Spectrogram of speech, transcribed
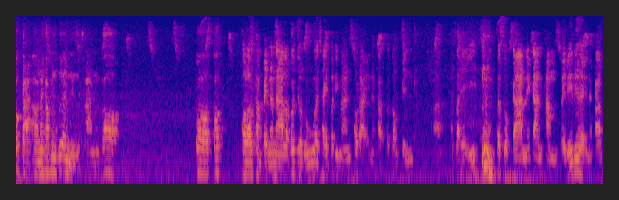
ก็กะเอานะครับเพื่อนๆหนึ่งครั้งก็ก็พอเราทำไปนานๆเราก็จะรู้ว่าใช้ปริมาณเท่าไหร่นะครับ ก็ต้องเป็นอาศัยประสบการณ์ในการทำไปเรื่อยๆนะครับ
